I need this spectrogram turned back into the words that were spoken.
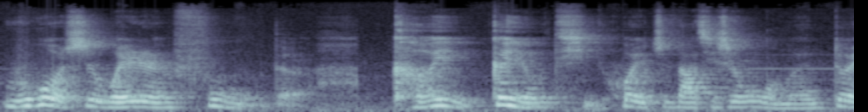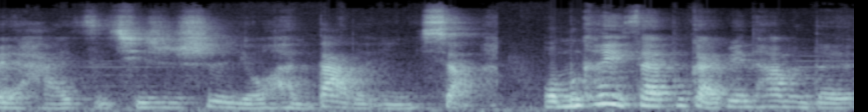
如果是为人父母的，可以更有体会，知道其实我们对孩子其实是有很大的影响。我们可以在不改变他们的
